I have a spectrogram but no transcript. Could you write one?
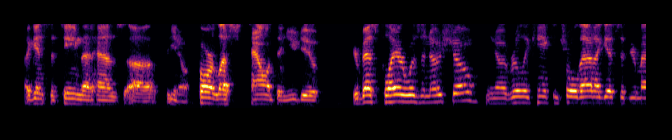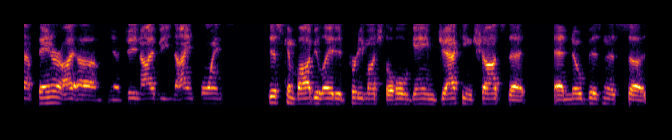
against a team that has, uh, you know, far less talent than you do. Your best player was a no-show. You know, really can't control that. I guess if you're Matt Painter, I, uh, you know, Jaden Ivey nine points, discombobulated pretty much the whole game, jacking shots that had no business uh,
